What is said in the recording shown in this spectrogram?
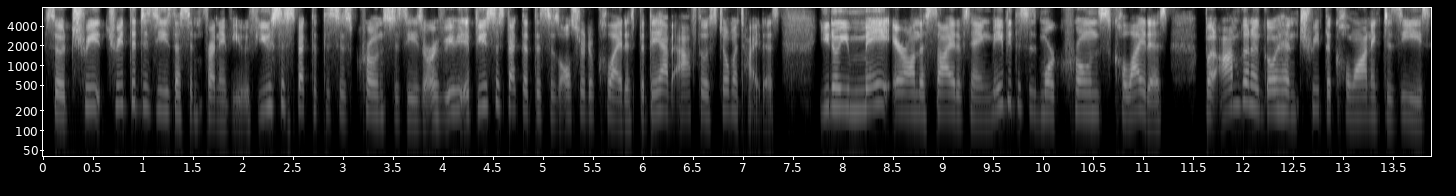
So treat treat the disease that's in front of you. If you suspect that this is Crohn's disease, or if you, if you suspect that this is ulcerative colitis, but they have aphthostomatitis, you know, you may err on the side of saying maybe this is more Crohn's colitis, but I'm going to go ahead and treat the colonic disease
